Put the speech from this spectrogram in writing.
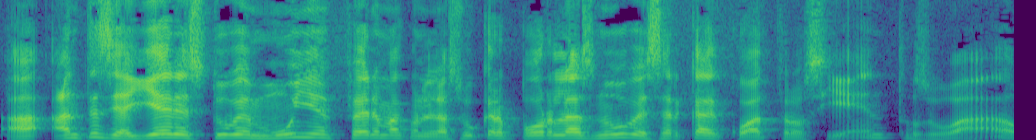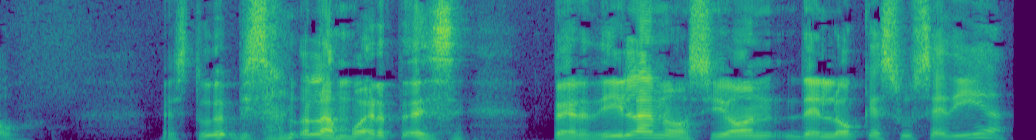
ah, antes de ayer estuve muy enferma con el azúcar por las nubes, cerca de 400, wow. Estuve pisando la muerte, Perdí la noción de lo que sucedía.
